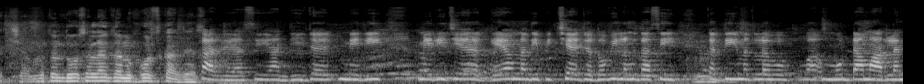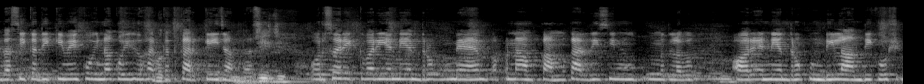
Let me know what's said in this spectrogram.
ਅੱਛਾ ਮਤਲਬ 2 ਸਾਲਾਂ ਤੁਹਾਨੂੰ ਫੋਰਸ ਕਰ ਰਿਹਾ ਕਰ ਰਿਹਾ ਸੀ ਹਾਂਜੀ। ਜੇ ਮੇਰੀ ਮੇਰੀ ਚੇਅਰ ਅੱਗੇ ਆ ਉਹਨਾਂ ਦੀ ਪਿੱਛੇ ਆ, ਜਦੋਂ ਵੀ ਲੰਘਦਾ ਸੀ ਕਦੀ ਮਤਲਬ ਮੋਢਾ ਮਾਰ ਲੈਂਦਾ ਸੀ ਕਦੀ ਕਿਵੇਂ ਕੋਈ ਨਾ ਕੋਈ ਹਰਕਤ ਕਰਕੇ ਹੀ ਜਾਂਦਾ ਸੀ। ਜੀ, ਜੀ। ਔਰ ਸਰ ਇੱਕ ਵਾਰੀ ਇਹਨੇ ਅੰਦਰੋਂ ਮੈਂ ਆਪਣਾ ਕੰਮ ਕਰ ਰਹੀ ਸੀ ਮੂੰਹ- ਮਤਲਬ ਔਰ ਇਹਨੇ ਅੰਦਰੋਂ ਕੁੰਡੀ ਲਾਉਣ ਦੀ ਕੋਸ਼ਿਸ਼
